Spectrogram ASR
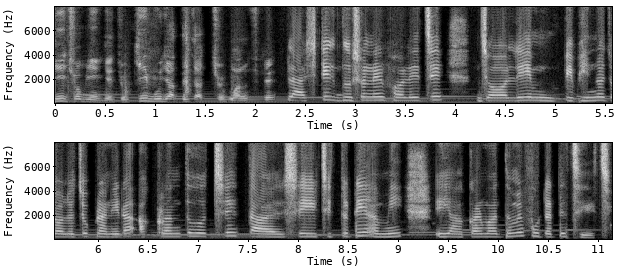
কি ছবি এঁকেছো? কি বুঝাতে চাচ্ছ মানুষকে? প্লাস্টিক দূষণের ফলে যে জলে বিভিন্ন জলজ প্রাণীরা আক্রান্ত হচ্ছে তার সেই চিত্রটি আমি এই আঁকার মাধ্যমে ফুটাতে চেয়েছি।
